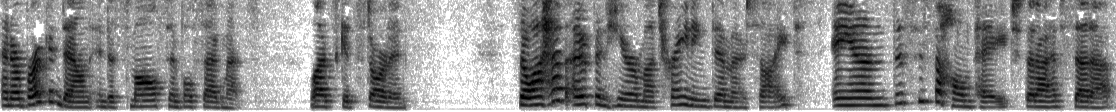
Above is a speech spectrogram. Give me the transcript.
and are broken down into small, simple segments. Let's get started. So I have open here my training demo site, and this is the home page that I have set up.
